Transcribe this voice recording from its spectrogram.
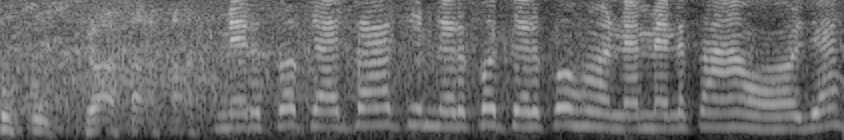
मेरे को कहता है कि मेरे को तेरे को होना है। मैंने कहा हो जा।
